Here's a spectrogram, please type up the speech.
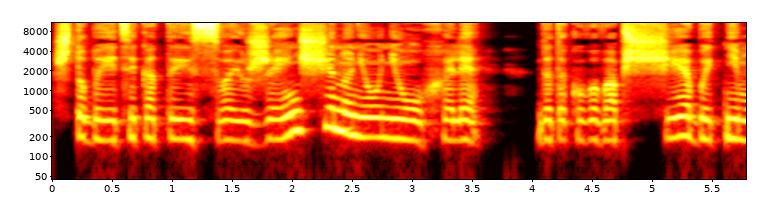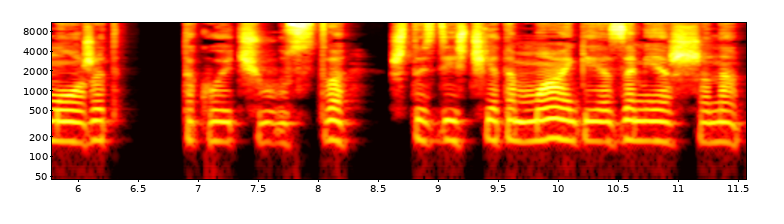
Чтобы эти коты свою женщину не унюхали. Да что здесь чья-то магия замешана.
